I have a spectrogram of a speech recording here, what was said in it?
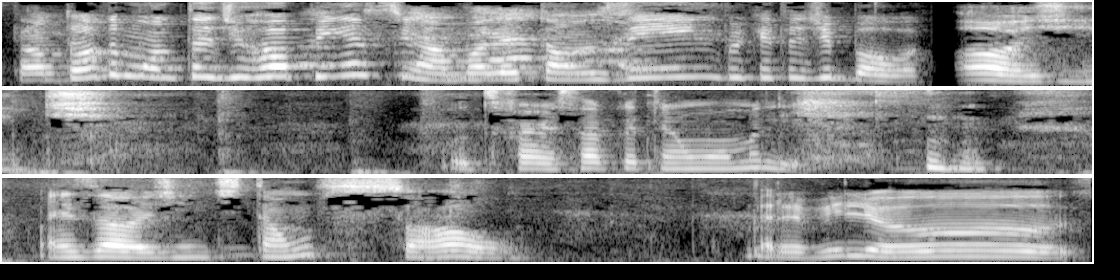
Então todo mundo tá de roupinha assim, ó, moletomzinho, porque tá de boa. Ó, gente, Vou disfarçar porque tem um homem ali. Mas, ó, gente, tá um sol maravilhoso.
